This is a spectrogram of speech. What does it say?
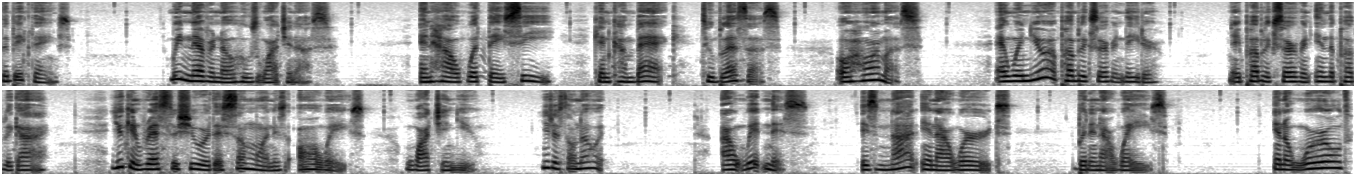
the big things. We never know who's watching us and how what they see can come back to bless us or harm us. And when you're a public servant leader, a public servant in the public eye, you can rest assured that someone is always watching you. You just don't know it. Our witness is not in our words, but in our ways. In a world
